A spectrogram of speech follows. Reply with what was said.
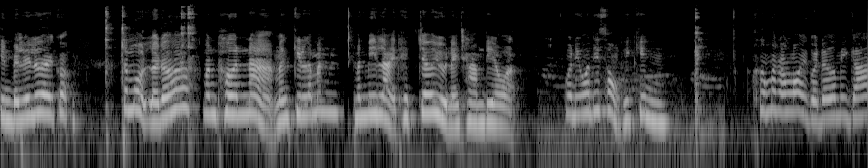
กินไปเรื่อย ๆ ก็ จะหมดแล้วเด้อ มันเพลินน่ะ มันกินแล้วมัน มันมีหลายเท็กเจอร์อยู่ในชามเดียวอะวันนี้วันที่สองที่กิน คือมันอร่อยกว่าเดิมอีกอะ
